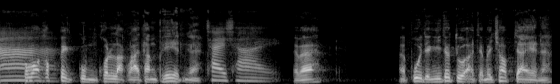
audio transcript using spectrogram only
อ่าเพราะว่าเขาเป็นกลุ่มคนหลากหลายทางเพศไง ใช่ใช่เห็นไหมอะพูดอย่างนี้เจ้าตัวอาจจะไม่ชอบใจนะ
